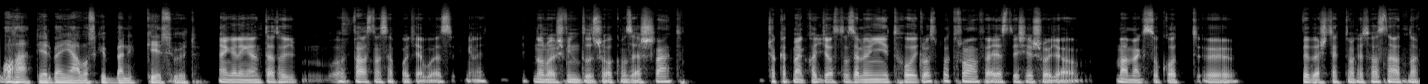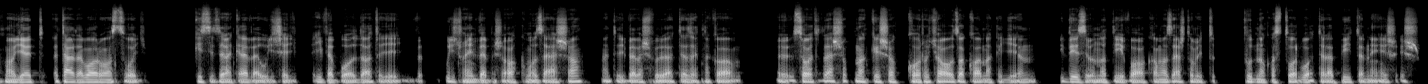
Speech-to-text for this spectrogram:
a háttérben JavaScriptben készült. Igen, igen, tehát hogy a felhasználó szempontjából ez igen, egy, egy normális Windows alkalmazás lát, csak hát meghagyja azt az előnyét, hogy cross-platform fejlesztés, és hogy a már megszokott ö, webes technológiát használhatnak, mert ugye itt általában arról van szó, hogy készítenek eleve úgyis egy, egy weboldalt, vagy egy, úgyis van egy webes alkalmazása, mert egy webes felület ezeknek a szolgáltatásoknak, és akkor, hogyha ahhoz akarnak egy ilyen idézően natív alkalmazást, amit tudnak a sztorból telepíteni, és, és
